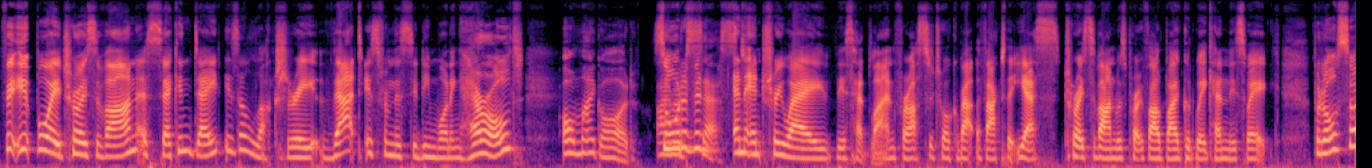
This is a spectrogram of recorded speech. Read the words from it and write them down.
For It Boy Troye Sivan, a second date is a luxury. That is from the Sydney Morning Herald. Oh my God. sort I'm of an, an entryway, this headline, for us to talk about the fact that, yes, Troye Sivan was profiled by Good Weekend this week, but also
